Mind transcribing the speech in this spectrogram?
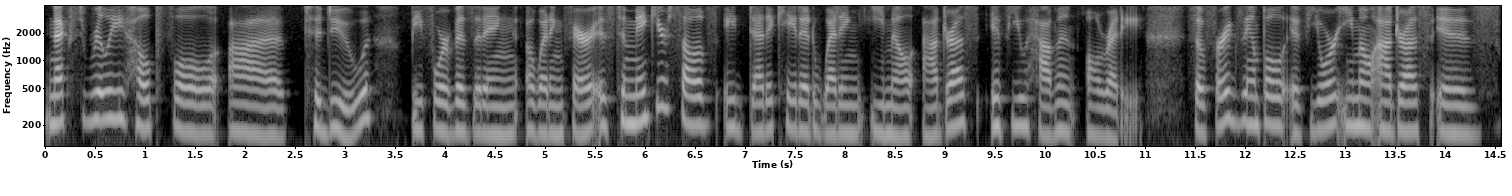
Next really helpful uh, to do before visiting a wedding fair is to make yourselves a dedicated wedding email address if you haven't already. So, for example, if your email address is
